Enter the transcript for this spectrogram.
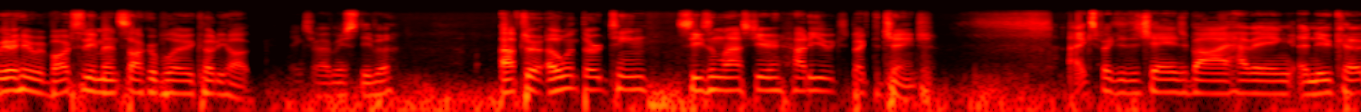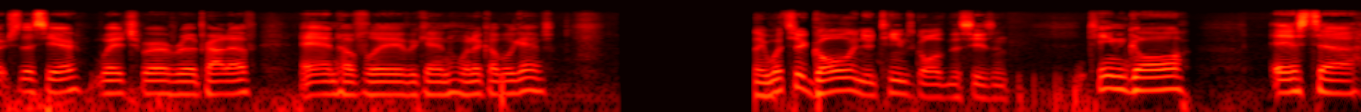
We are here with varsity men's soccer player Cody Hawk. Thanks for having me, Steve. After 0 13 season last year, how do you expect to change? I expected to change by having a new coach this year, which we're really proud of, and hopefully we can win a couple of games. What's your goal and your team's goal this season? Team goal is to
